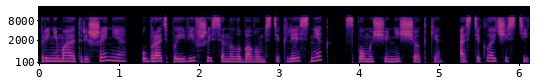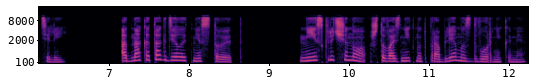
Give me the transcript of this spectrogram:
принимают решение убрать появившийся на лобовом стекле снег с помощью не щетки, а стеклоочистителей. Однако так делать не стоит. Не исключено, что возникнут проблемы с дворниками.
